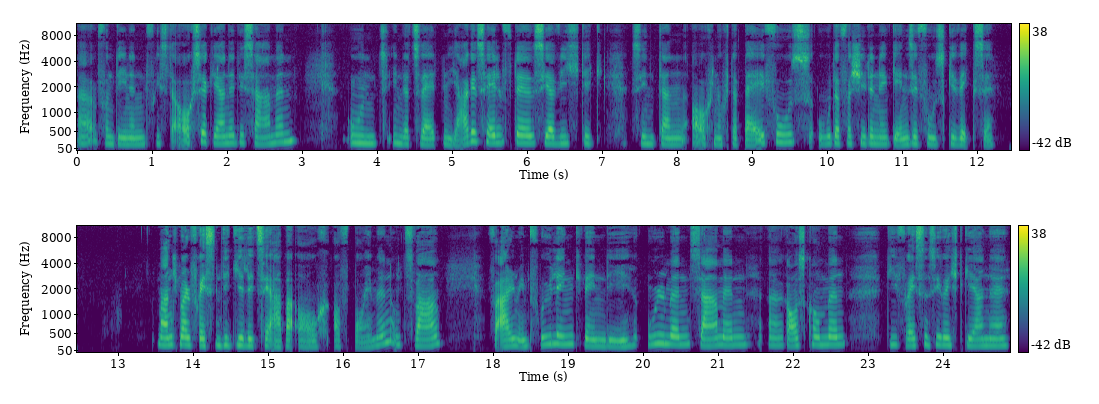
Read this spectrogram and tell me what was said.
Äh, von denen frisst er auch sehr gerne die Samen. Und in der zweiten Jahreshälfte sehr wichtig sind dann auch noch der Beifuß oder verschiedene Gänsefußgewächse. Manchmal fressen die Gierlitze aber auch auf Bäumen und zwar vor allem im Frühling, wenn die Ulmen, Samen äh, rauskommen, die fressen sie recht gerne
